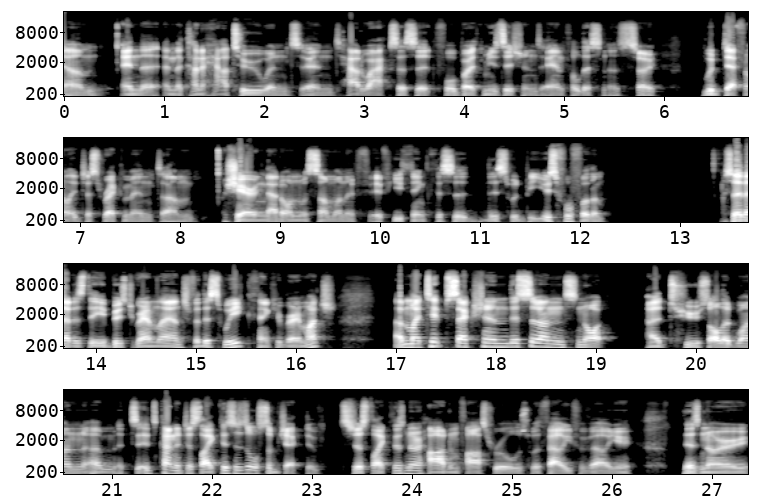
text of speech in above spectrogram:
um and the and the kind of how to and and how to access it for both musicians and for listeners. So would definitely just recommend um sharing that on with someone if if you think this is this would be useful for them. So that is the Boostagram Lounge for this week. Thank you very much. Uh, my tips section. This one's not a too solid one. Um, it's it's kind of just like this is all subjective. It's just like there's no hard and fast rules with value for value. There's no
